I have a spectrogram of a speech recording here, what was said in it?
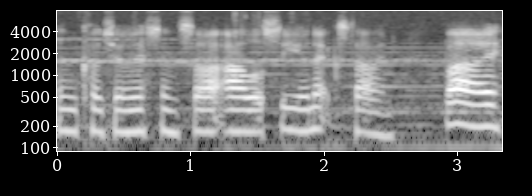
and continue this. And so I will see you next time. Bye.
